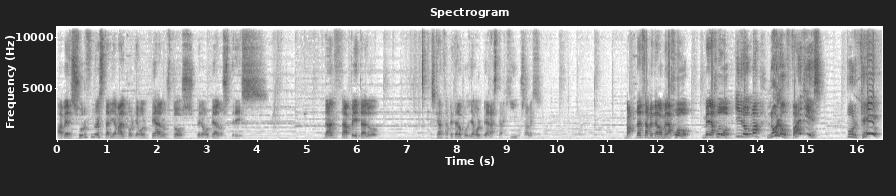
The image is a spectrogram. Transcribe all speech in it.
A ver, Surf no estaría mal porque golpea a los dos, pero golpea a los tres. Danza Pétalo. Es que Danza Pétalo podría golpear hasta Hugh, ¿sabes? Va, danza pétalo, me la juego Me la juego, hidrobomba, ¡no lo falles! ¿Por qué?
